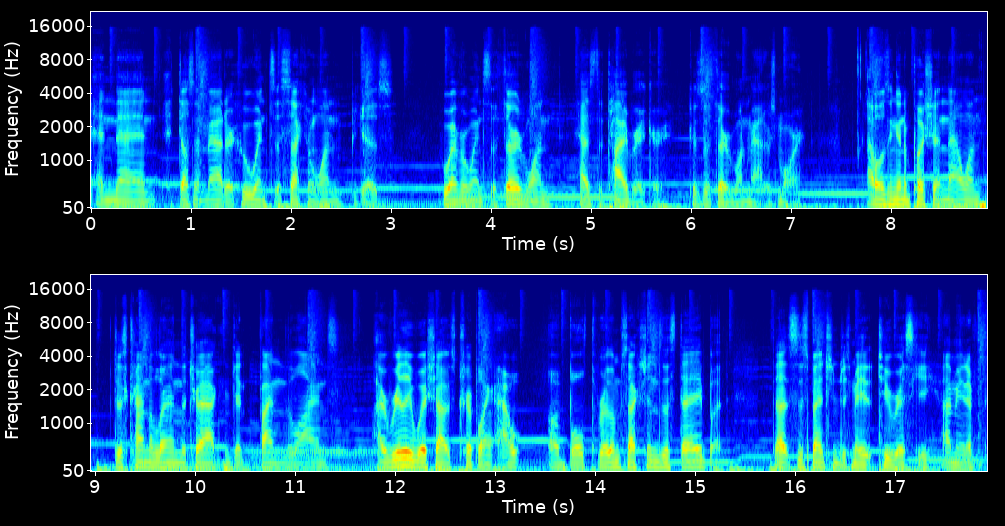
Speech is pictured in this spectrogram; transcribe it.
and then it doesn't matter who wins the second one because whoever wins the third one has the tiebreaker because the third one matters more. I wasn't gonna push it in that one. Just kind of learn the track and get finding the lines. I really wish I was tripling out of both rhythm sections this day, but that suspension just made it too risky. I mean, if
